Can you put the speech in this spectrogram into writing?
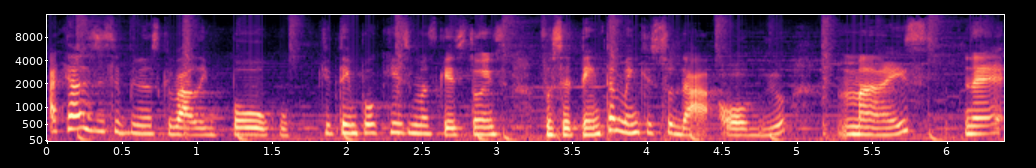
Aquelas disciplinas que valem pouco, que tem pouquíssimas questões, você tem também que estudar, óbvio, mas, né,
